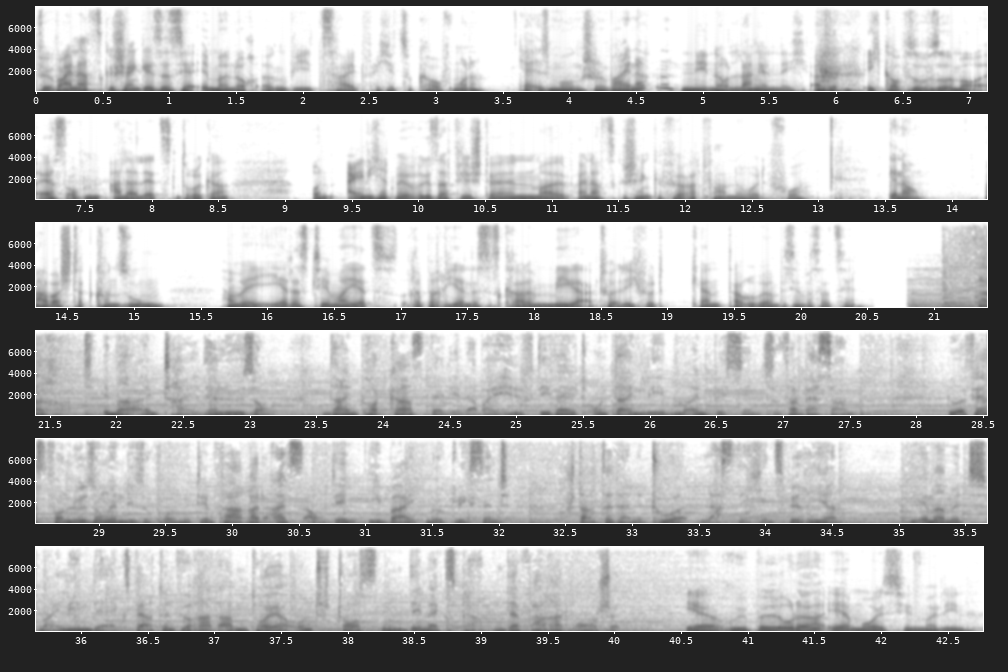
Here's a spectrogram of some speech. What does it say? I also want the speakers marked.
Speaker 1: Für Weihnachtsgeschenke ist es ja immer noch irgendwie Zeit, welche zu kaufen, oder?
Speaker 2: Ja, ist morgen schon Weihnachten?
Speaker 1: Nee, noch lange nicht. Also ich kaufe sowieso immer erst auf den allerletzten Drücker. Und eigentlich hätten wir gesagt, wir stellen mal Weihnachtsgeschenke für Radfahrende heute vor.
Speaker 2: Genau.
Speaker 1: Aber statt Konsum haben wir eher das Thema jetzt reparieren. Das ist gerade mega aktuell. Ich würde gern darüber ein bisschen was erzählen.
Speaker 3: Fahrrad, immer ein Teil der Lösung. Dein Podcast, der dir dabei hilft, die Welt und dein Leben ein bisschen zu verbessern. Du erfährst von Lösungen, die sowohl mit dem Fahrrad als auch dem E-Bike möglich sind. Starte deine Tour, lass dich inspirieren. Wie immer mit Mailin, der Expertin für Radabenteuer, und Thorsten, dem Experten der Fahrradbranche.
Speaker 1: Eher Rüpel oder eher Mäuschen, Marlene?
